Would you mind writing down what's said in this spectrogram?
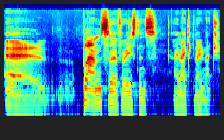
Uh, plums, uh, for instance. I like it very much.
